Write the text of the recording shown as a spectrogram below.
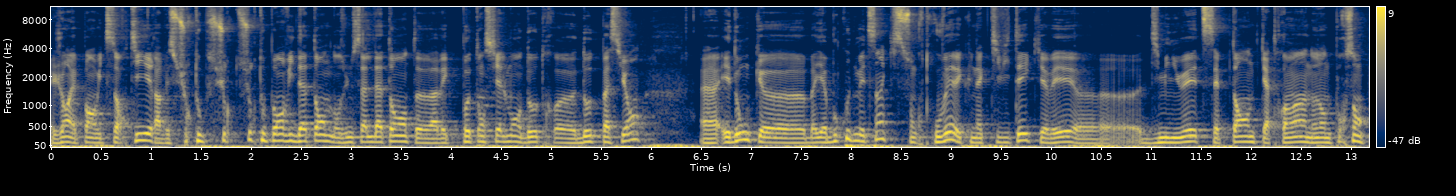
Les gens n'avaient pas envie de sortir, avaient surtout, sur- surtout pas envie d'attendre dans une salle d'attente euh, avec potentiellement d'autres euh, d'autres patients. et donc, bah, il y a beaucoup de médecins qui se sont retrouvés avec une activité qui avait diminué de 70, 80, 90%.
